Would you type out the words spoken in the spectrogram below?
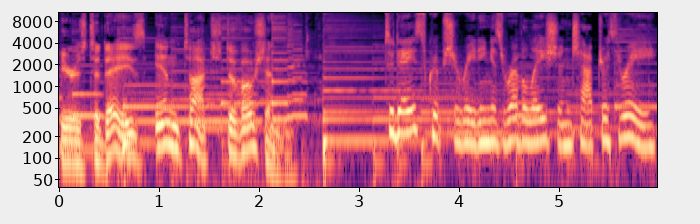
Here's today's In Touch devotion. Today's scripture reading is Revelation chapter 3,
